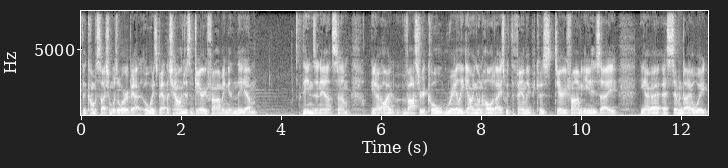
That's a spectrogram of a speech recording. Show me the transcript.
the conversation was always about always about the challenges of dairy farming and the um, the ins and outs. Um, you know, I vastly recall rarely going on holidays with the family because dairy farming is a you know a, a seven day a week,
